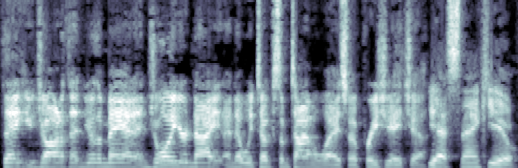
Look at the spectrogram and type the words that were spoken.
Thank you, Jonathan. You're the man. Enjoy your night. I know we took some time away, so appreciate you. Yes, thank you.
